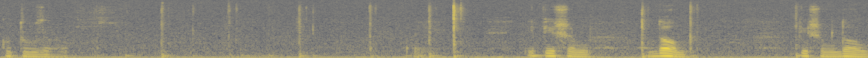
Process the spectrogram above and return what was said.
Кутузова. И пишем дом. Пишем дом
